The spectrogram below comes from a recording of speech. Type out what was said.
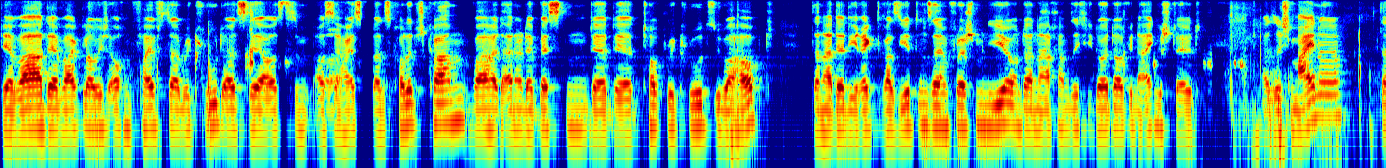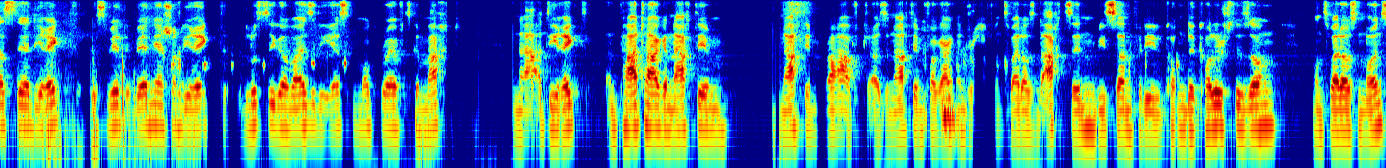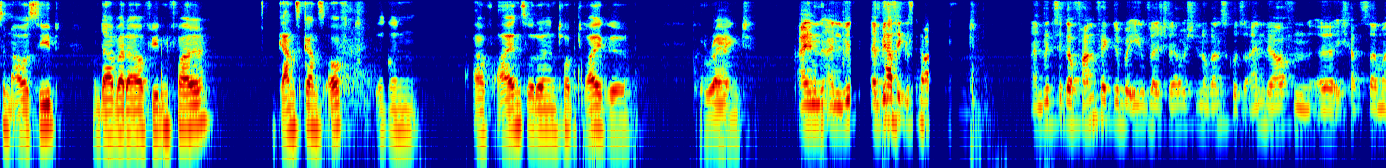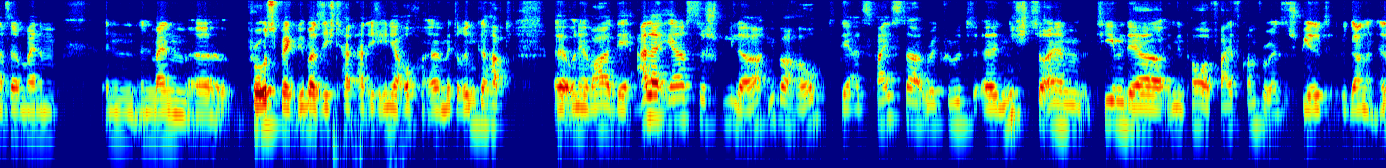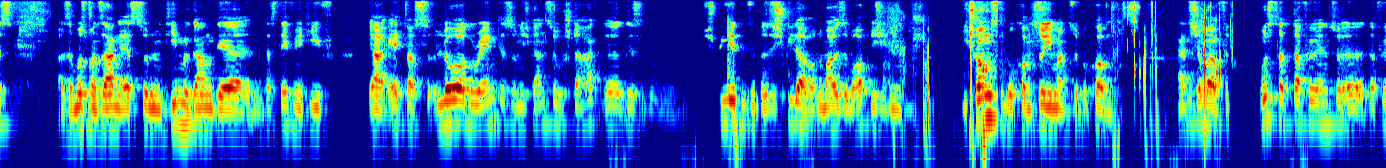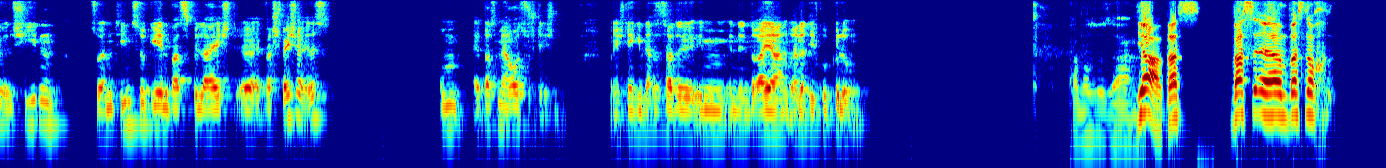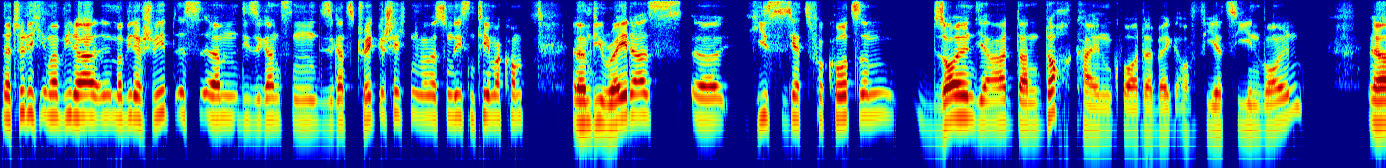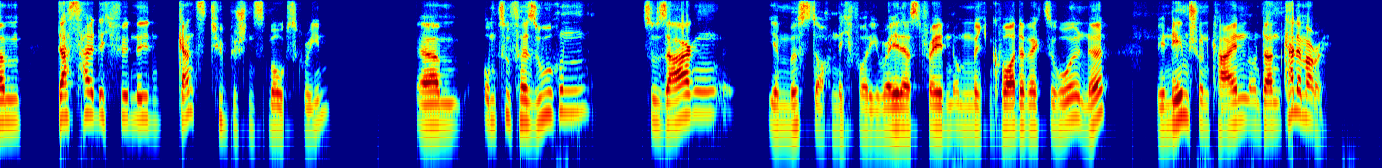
der war, der war, glaube ich, auch ein Five-Star-Recruit, als der aus, dem, aus der Highschool ans College kam. War halt einer der besten, der, der Top-Recruits überhaupt. Dann hat er direkt rasiert in seinem Freshman Year und danach haben sich die Leute auf ihn eingestellt. Also ich meine, dass der direkt, es wird, werden ja schon direkt lustigerweise die ersten Mock Drafts gemacht, na, direkt ein paar Tage nach dem, nach dem Draft, also nach dem vergangenen Draft von 2018, wie es dann für die kommende College-Saison von 2019 aussieht. Und da wird er auf jeden Fall ganz, ganz oft in den auf 1 oder in den Top 3 gerankt. Ein, ein, ein witziges ein witziger Funfact über ihn, vielleicht darf ich den noch ganz kurz einwerfen. Äh, ich hatte es damals in meinem, in, in meinem äh, Prospect-Übersicht, hat, hatte ich ihn ja auch äh, mit drin gehabt. Äh, und er war der allererste Spieler überhaupt, der als Five-Star-Recruit äh, nicht zu einem Team, der in den Power 5 Conferences spielt, gegangen ist. Also muss man sagen, er ist zu einem Team gegangen, der das definitiv ja, etwas lower gerankt ist und nicht ganz so stark äh, spielt, beziehungsweise Spieler auch normalerweise überhaupt nicht die Chance bekommt, so jemanden zu bekommen. Er hat sich aber bewusst dafür, äh, dafür entschieden, zu einem Team zu gehen, was vielleicht äh, etwas schwächer ist, um etwas mehr rauszustechen. Und ich denke, das ist halt ihm in den drei Jahren relativ gut gelungen. Kann man so sagen. Ja, was, was, äh, was noch natürlich immer wieder, immer wieder schwebt, ist ähm, diese ganzen, diese ganzen Trade-Geschichten, wenn wir zum nächsten Thema kommen. Ähm, die Raiders, äh, hieß es jetzt vor kurzem, sollen ja dann doch keinen Quarterback auf vier ziehen wollen. Ähm, das halte ich für einen ganz typischen Smokescreen, ähm, um zu versuchen zu sagen, ihr müsst doch nicht vor die Raiders traden, um mich einen Quarterback zu holen, ne? Wir nehmen schon keinen und dann Kyler Murray.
